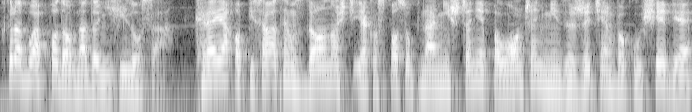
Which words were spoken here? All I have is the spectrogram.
która była podobna do Nihilusa. Kreja opisała tę zdolność jako sposób na niszczenie połączeń między życiem wokół siebie,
